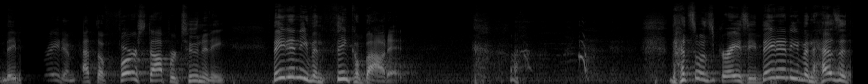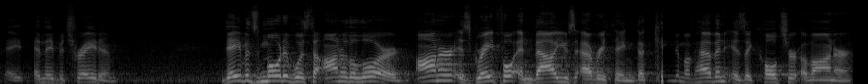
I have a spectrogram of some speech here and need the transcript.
they betrayed him at the first opportunity. They didn't even think about it. That's what's crazy. They didn't even hesitate and they betrayed him. David's motive was to honor the Lord. Honor is grateful and values everything. The kingdom of heaven is a culture of honor.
